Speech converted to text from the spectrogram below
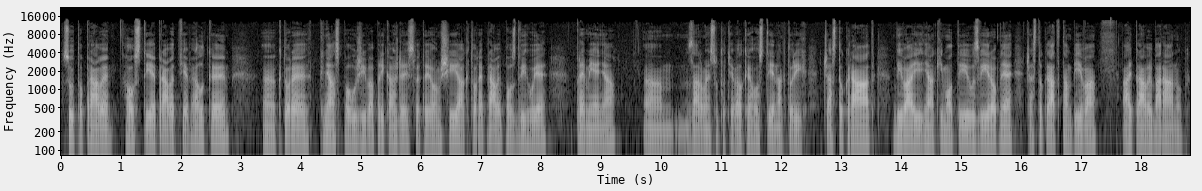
Sú to práve hostie, práve tie veľké, e, ktoré kňaz používa pri každej Svetej Omši a ktoré práve pozdvihuje, premieňa zároveň sú to tie veľké hostie, na ktorých častokrát býva aj nejaký motív z výrobne, častokrát tam býva aj práve baránok.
